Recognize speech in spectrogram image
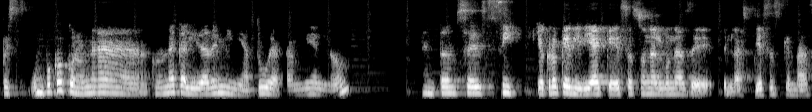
pues un poco con una, con una calidad de miniatura también, ¿no? Entonces, sí, yo creo que diría que esas son algunas de, las piezas que más,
